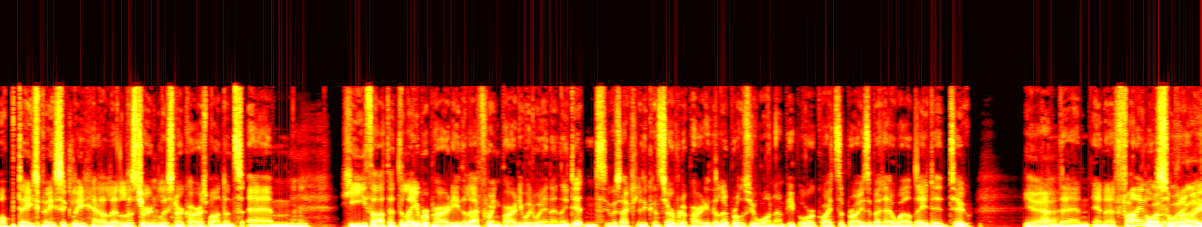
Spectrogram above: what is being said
update, basically, a little listener, listener correspondence. Um, He thought that the Labour Party, the left wing party, would win, and they didn't. It was actually the Conservative Party, the Liberals, who won, and people were quite surprised about how well they did too. Yeah. And then in a final one, one of my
